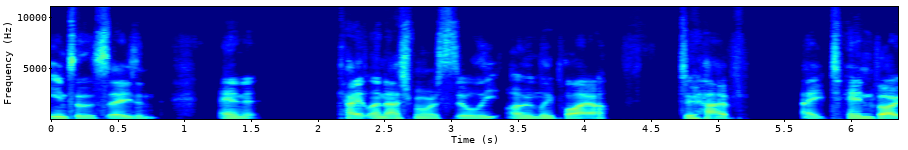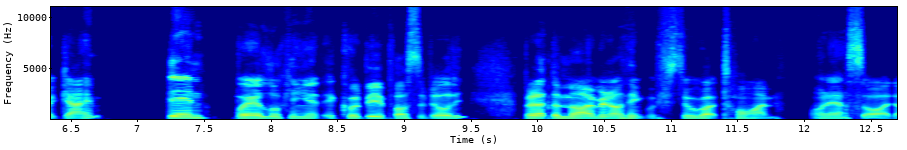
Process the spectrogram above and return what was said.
into the season, and Kaitlyn Ashmore is still the only player to have a 10 vote game. Then we're looking at it could be a possibility. But at the moment, I think we've still got time on our side.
